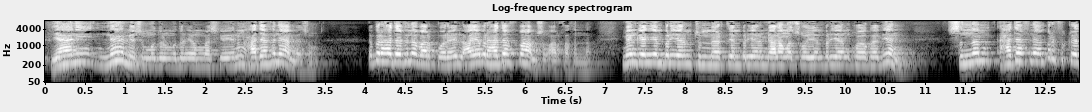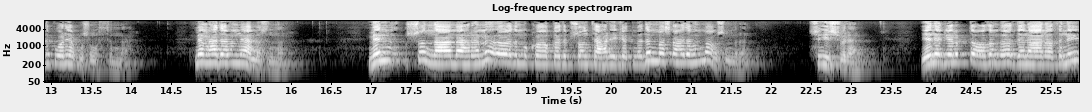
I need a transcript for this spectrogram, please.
Yani näme şu modul mudur egin baş geýeniň hadefi näme şuň? E bir hedefine baryp göreýli. Aýa bir hedef barmy şuň arkasynda? Men gelýän bir ýerim tümmertýän, bir ýerim ýalaňaç goýýan, bir ýerim köke edýän. Şundan hedef näme bir fikir edip görýäňmi şuň üstünde? Men hedefim näme şundan? Men şu namähremi özümi köke edip şony tahrik etmeden başga hedefim barmy şuň bilen? Şu iş bilen. Ýene gelipdi ozam öz zenanasyny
